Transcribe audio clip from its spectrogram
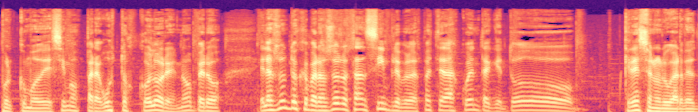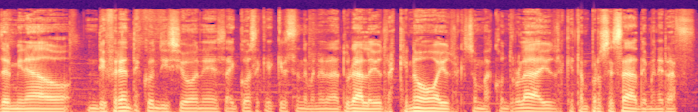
por, como decimos, para gustos colores, ¿no? Pero el asunto es que para nosotros es tan simple, pero después te das cuenta que todo crece en un lugar determinado, en diferentes condiciones, hay cosas que crecen de manera natural, hay otras que no, hay otras que son más controladas, hay otras que están procesadas de maneras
